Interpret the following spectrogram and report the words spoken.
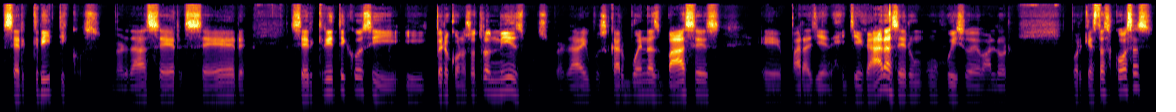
ser críticos, ¿verdad? Ser, ser, ser críticos y, pero con nosotros mismos, ¿verdad? Y buscar buenas bases eh, para llegar a hacer un, juicio de valor. Porque estas cosas,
